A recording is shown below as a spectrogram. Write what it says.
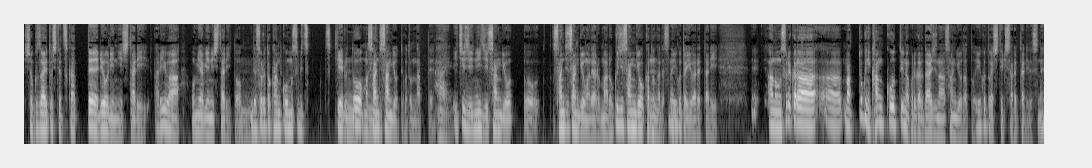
食材として使って料理にしたり、あるいはお土産にしたりと。うん、で、それと観光を結びつけると、うん、まあ三次産業ってことになって、はい、一次、二次産業、三次産業まである、まあ六次産業化とかですね、いうことは言われたり、あの、それから、まあ、特に観光っていうのはこれから大事な産業だということが指摘されたりですね。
